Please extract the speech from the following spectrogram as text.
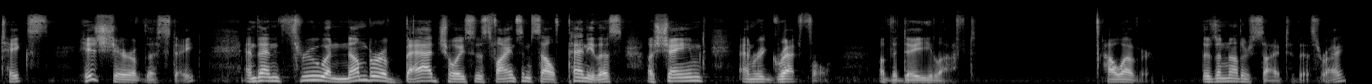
takes his share of the estate, and then through a number of bad choices finds himself penniless, ashamed, and regretful of the day he left. However, there's another side to this, right?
